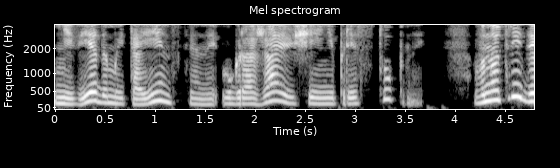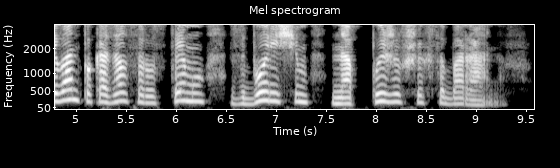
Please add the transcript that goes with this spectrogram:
неведомый, таинственный, угрожающий и неприступный, внутри диван показался Рустему сборищем напыжившихся баранов.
